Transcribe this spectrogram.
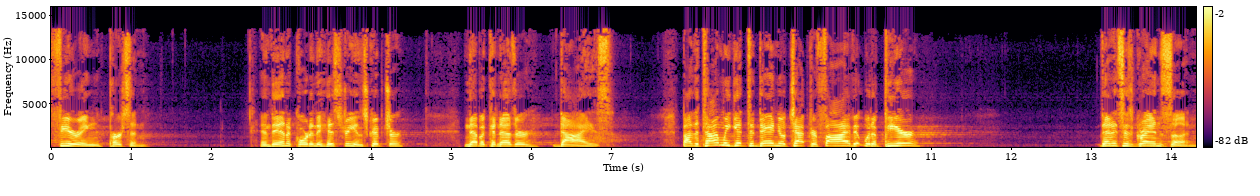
fearing person. And then, according to history and scripture, Nebuchadnezzar dies. By the time we get to Daniel chapter 5, it would appear that it's his grandson,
